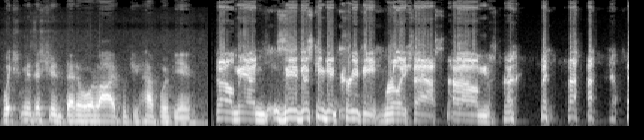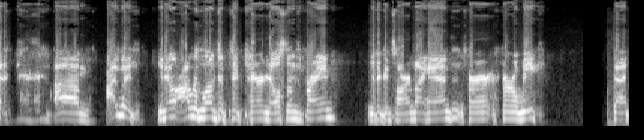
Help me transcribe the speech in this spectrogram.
which musician, dead or alive, would you have with you? Oh man, see, this can get creepy really fast. Um, um, I would, you know, I would love to pick Per Nilsson's brain with a guitar in my hand for for a week. That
